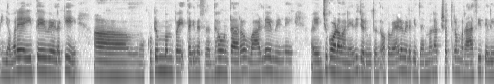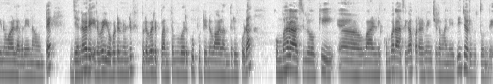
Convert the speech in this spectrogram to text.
ఎవరైతే వీళ్ళకి కుటుంబంపై తగిన శ్రద్ధ ఉంటారో వాళ్ళే వీళ్ళని ఎంచుకోవడం అనేది జరుగుతుంది. ఒకవేళ వీళ్ళకి జన్మ నక్షత్రం రాశి తెలియని వాళ్ళు ఎవరైనా ఉంటే జనవరి ఇరవై ఒకటి నుండి ఫిబ్రవరి పంతొమ్మిది వరకు పుట్టిన వాళ్ళందరూ కూడా కుంభరాశిలోకి వాళ్ళని కుంభరాశిగా పరిగణించడం అనేది జరుగుతుంది.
